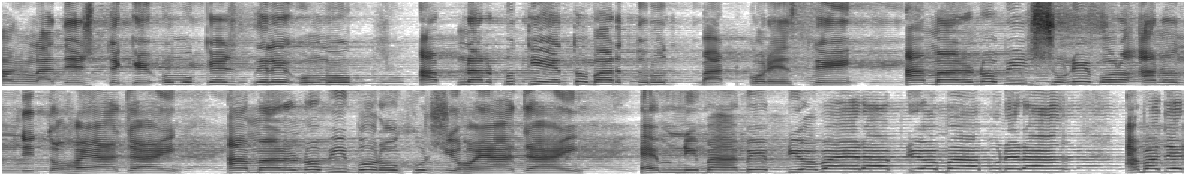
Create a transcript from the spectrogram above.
বাংলাদেশ থেকে উমুকের ছেলে উমুক আপনার প্রতি এতবার দূরত পাঠ করেছে। আমার নবী শুনে বড় আনন্দিত হয়ে যায়, আমার নবী বড় খুশি হয়ে যায়। এমনি ভাবে প্রিয় ভাইয়েরা, প্রিয় মা বোনেরা, আমাদের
